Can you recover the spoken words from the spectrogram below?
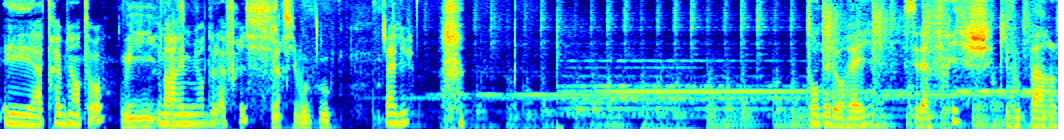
Et à très bientôt Oui, dans merci, les murs de la friche. merci beaucoup. Salut. Tendez l'oreille, c'est la friche qui vous parle.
